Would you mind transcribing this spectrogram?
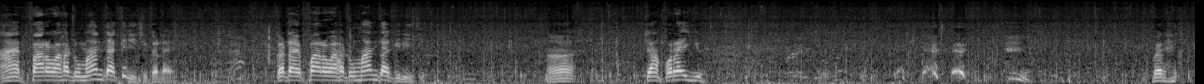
આ પારવા હાટું માનતા કરી છે કટાય કટાય પારવા હાટું માનતા કરી છે. હા. ક્યાં પરાઈ ગયું? પરાઈ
